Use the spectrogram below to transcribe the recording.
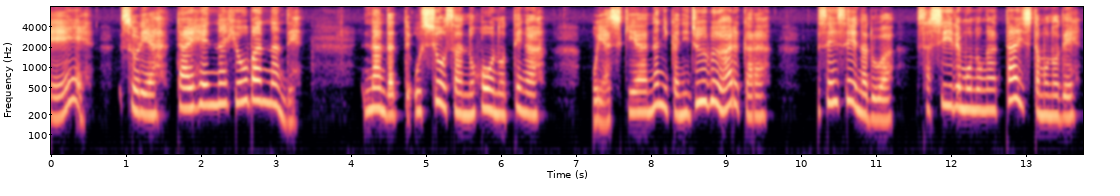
ええそりゃ大変な評判なんで。なんだってお師匠さんの方の手がお屋敷や何かに十分あるから先生などは差し入れ物が大したもので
